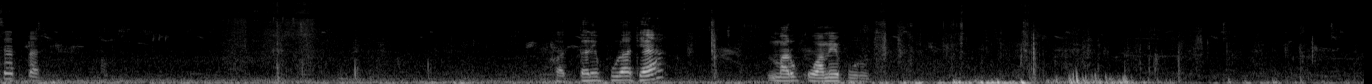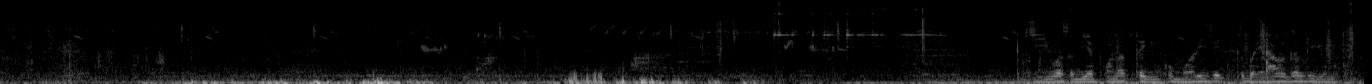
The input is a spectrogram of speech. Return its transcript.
સત્તર. સત્તરે પૂરા થયા? મારું કોમે પૂરું છે બે ફોન જ થઈ મૂકો મરી જાય તો બૈરા વગર રહી ગયું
